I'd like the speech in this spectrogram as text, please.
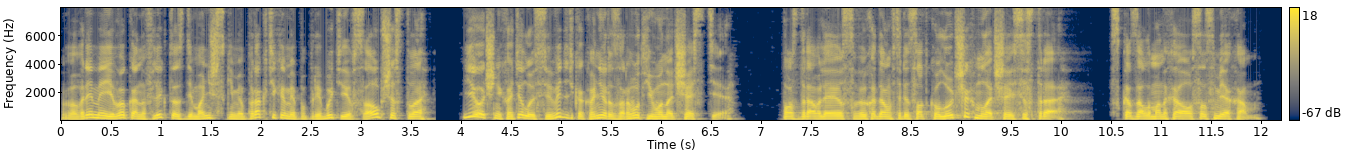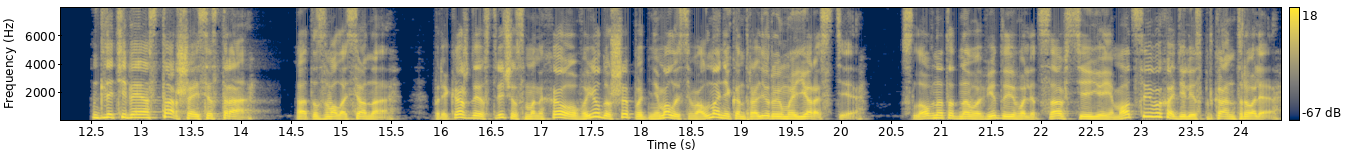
Во время его конфликта с демоническими практиками по прибытии в сообщество, ей очень хотелось увидеть, как они разорвут его на части. «Поздравляю с выходом в тридцатку лучших, младшая сестра», — сказала Манхао со смехом. «Для тебя я старшая сестра», — отозвалась она. При каждой встрече с Манхао в её душе поднималась волна неконтролируемой ярости. Словно от одного вида его лица все её эмоции выходили из-под контроля.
